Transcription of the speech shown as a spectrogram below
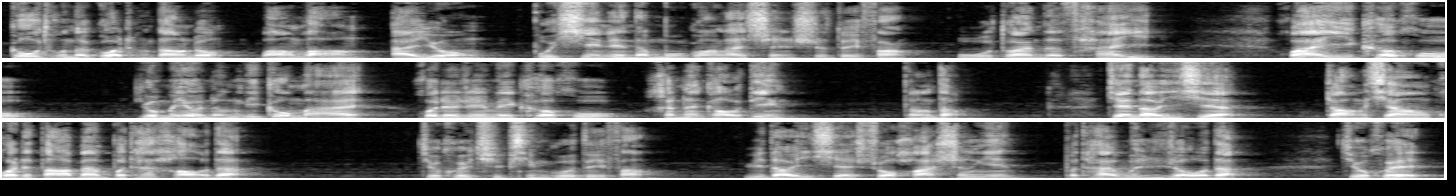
沟通的过程当中，往往爱用不信任的目光来审视对方，无端的猜疑，怀疑客户有没有能力购买。或者认为客户很难搞定，等等，见到一些长相或者打扮不太好的，就会去评估对方；遇到一些说话声音不太温柔的，就会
